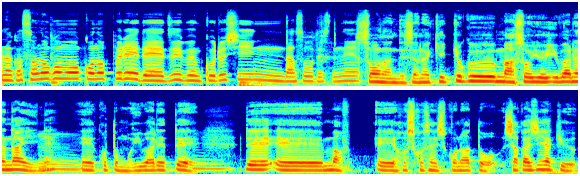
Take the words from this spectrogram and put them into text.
なんかその後もこのプレーでずいぶん苦しんだそうですね。そうなんですよね。結局まあそういう言われないね、うん、えー、ことも言われて、うん、で、えー、まあ、えー、星子選手この後社会人野球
